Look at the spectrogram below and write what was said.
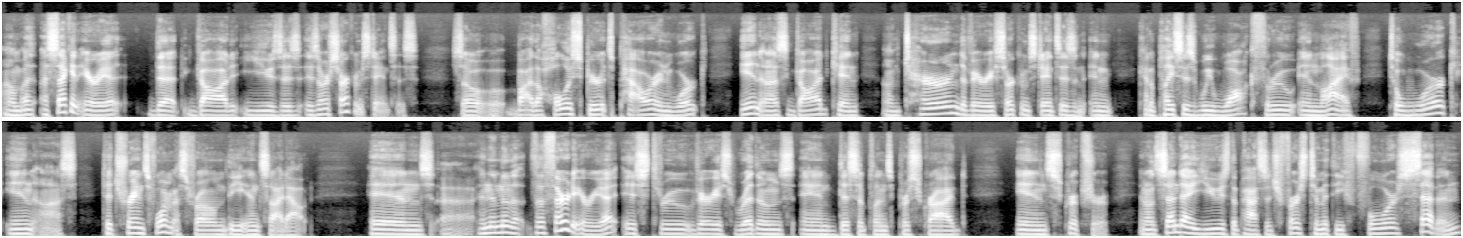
Um, a, a second area that God uses is our circumstances. So, by the Holy Spirit's power and work in us, God can um, turn the various circumstances and, and kind of places we walk through in life to work in us to transform us from the inside out. And uh, and then the, the third area is through various rhythms and disciplines prescribed in Scripture. And on Sunday, I used the passage 1 Timothy 4 7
